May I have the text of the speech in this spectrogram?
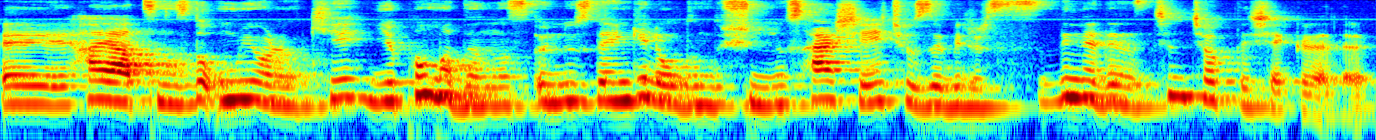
e, hayatınızda umuyorum ki yapamadığınız, önünüzde engel olduğunu düşündüğünüz her şeyi çözebilirsiniz. Dinlediğiniz için çok teşekkür ederim.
